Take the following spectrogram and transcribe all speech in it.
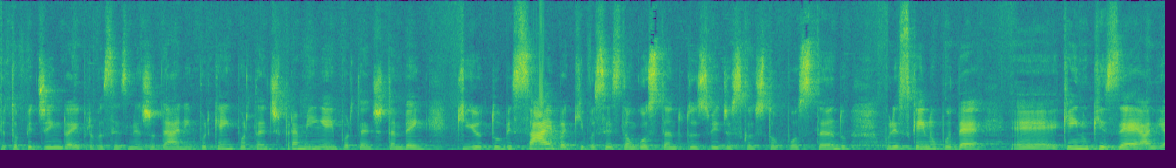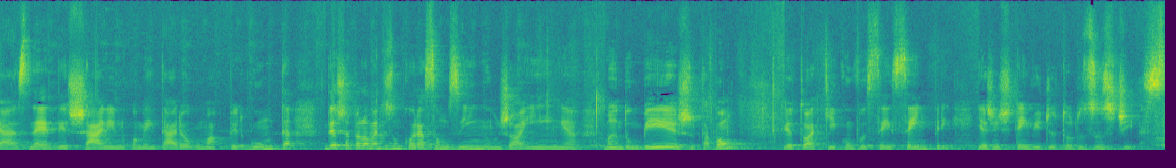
Eu tô pedindo aí para vocês me ajudarem porque é importante para mim, é importante também que o YouTube saiba que vocês estão gostando dos vídeos que eu estou postando. Por isso, quem não puder, é, quem não quiser, aliás, né, deixar aí no comentário alguma pergunta, deixa pelo menos um coraçãozinho, um joinha, manda um beijo, tá bom? Eu tô aqui com vocês sempre e a gente tem vídeo todos os dias.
